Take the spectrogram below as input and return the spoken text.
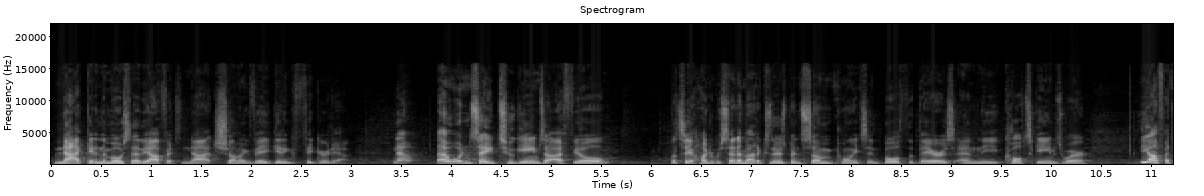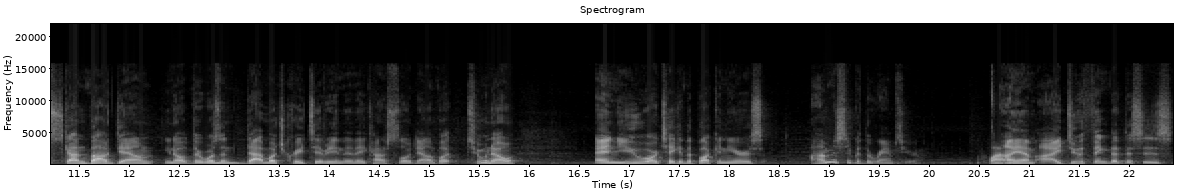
not getting the most out of the offense, not Sean McVay getting figured out. Now, I wouldn't say two games. I feel let's say 100% about it because there's been some points in both the Bears and the Colts games where the offense has gotten bogged down. You know, there wasn't mm-hmm. that much creativity and then they kind of slowed down. But 2 0, and you are taking the Buccaneers. I'm going to stick with the Rams here. Wow. I am. I do think that this is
